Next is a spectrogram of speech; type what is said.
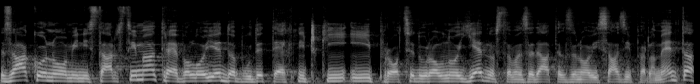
Zakon o ministarstvima trebalo je da bude tehnički i proceduralno jednostavan zadatak za novi saziv parlamenta,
